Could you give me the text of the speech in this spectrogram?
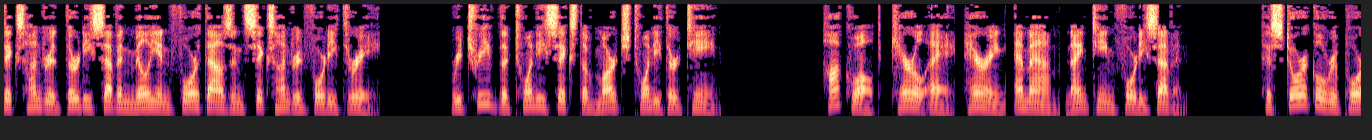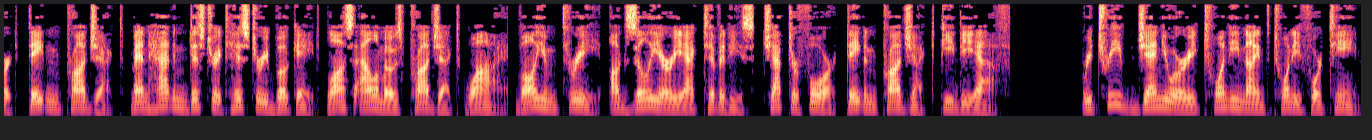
637004643. Retrieved 26 March 2013. Hochwalt, Carroll A., Herring, M. M. 1947. Historical Report, Dayton Project, Manhattan District History Book 8, Los Alamos Project Y, Volume 3, Auxiliary Activities, Chapter 4, Dayton Project PDF. Retrieved January 29, 2014.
